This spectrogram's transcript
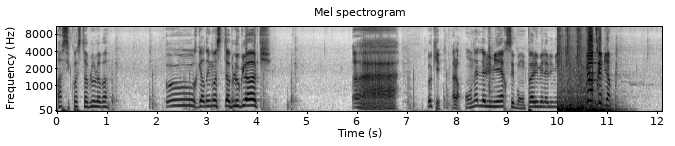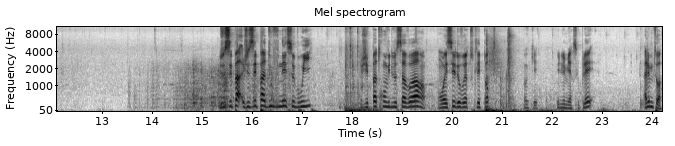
Ah, c'est quoi ce tableau là-bas? Oh, regardez-moi ce tableau glauque Ah Ok, alors, on a de la lumière, c'est bon, on peut allumer la lumière. Ah, très bien Je sais pas, je sais pas d'où venait ce bruit. J'ai pas trop envie de le savoir. On va essayer d'ouvrir toutes les portes. Ok, une lumière s'il vous plaît. Allume-toi.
